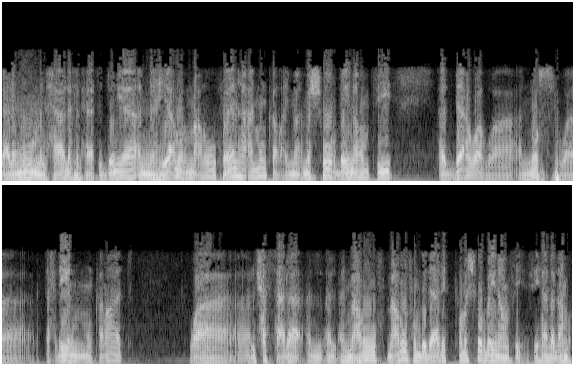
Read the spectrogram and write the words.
يعلمون من حالة في الحياة الدنيا أنه يأمر بالمعروف وينهى عن المنكر أي مشهور بينهم في الدعوة والنصح وتحذير من المنكرات. والحث على المعروف معروف بذلك ومشهور بينهم في في هذا الأمر.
